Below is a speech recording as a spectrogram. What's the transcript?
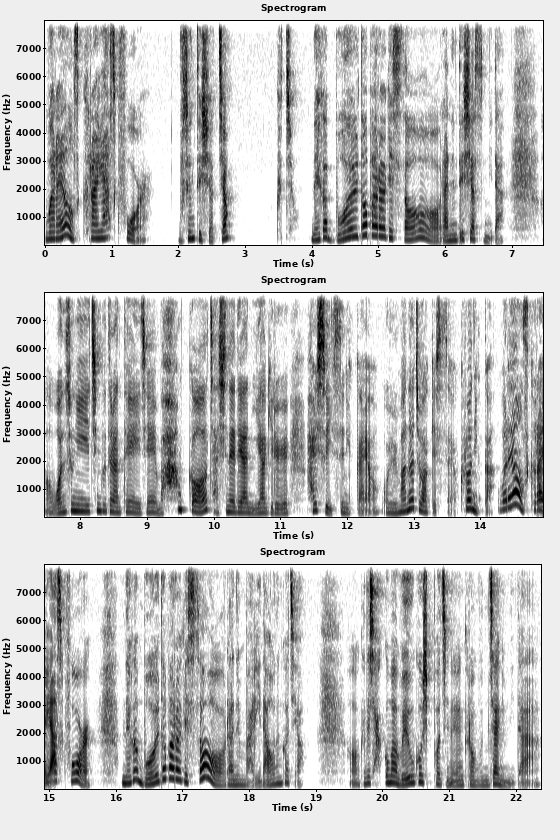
What else could I ask for? 무슨 뜻이었죠? 그죠. 내가 뭘 더 바라겠어? 라는 뜻이었습니다. 어, 원숭이 친구들한테 이제 마음껏 자신에 대한 이야기를 할 수 있으니까요. 얼마나 좋았겠어요. 그러니까, what else could I ask for? 내가 뭘 더 바라겠어? 라는 말이 나오는 거죠. 어, 근데 자꾸만 외우고 싶어지는 그런 문장입니다.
